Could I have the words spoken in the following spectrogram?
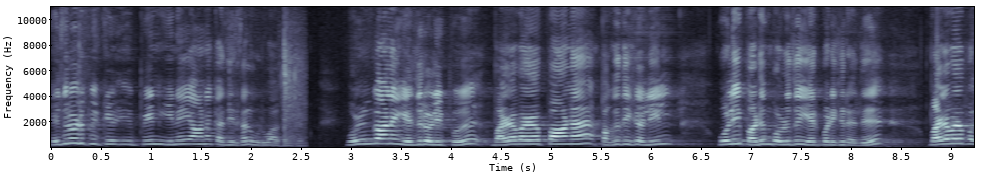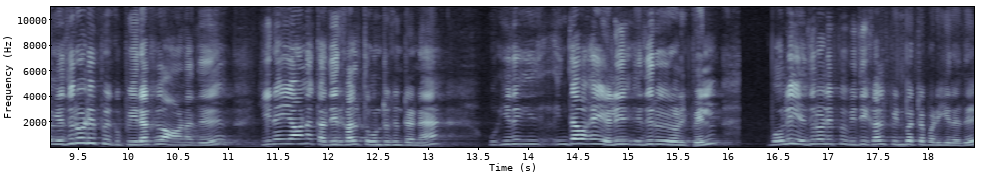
எதிரொலிப்புக்கு பின் இணையான கதிர்கள் உருவாகின்றன. ஒழுங்கான எதிரொலிப்பு வழவழப்பான பகுதிகளில் ஒளி படும்பொழுது ஏற்படுகிறது. வழவழப்ப எதிரொலிப்புக்கு பிறகு ஆனது இணையான கதிர்கள் தோன்றுகின்றன. இது இந்த வகை எளி எதிரொலிப்பில் ஒளி எதிரொலிப்பு விதிகள் பின்பற்றப்படுகிறது.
